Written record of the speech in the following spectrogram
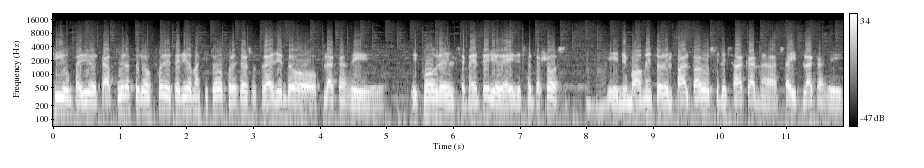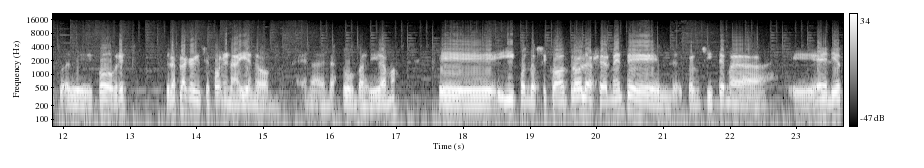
sí, un pedido de captura, pero fue detenido más que todo por estar sustrayendo placas de, cobre del cementerio de ahí de Santa Rosa. En el momento del pálpado se le sacan a seis placas de, cobre, de las placas que se ponen ahí en, en, las tumbas, digamos. Eh, y cuando se controla realmente con el sistema eh, Elliot,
